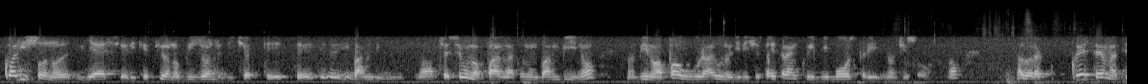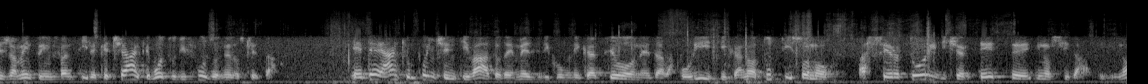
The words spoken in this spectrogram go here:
quali sono gli esseri che più hanno bisogno di certezze? I bambini. No? Cioè, se uno parla con un bambino, il bambino ha paura, uno gli dice stai tranquilli, i mostri non ci sono. No? Allora, questo è un atteggiamento infantile che c'è anche molto diffuso nella società ed è anche un po' incentivato dai mezzi di comunicazione, dalla politica, no? tutti sono assertori di certezze inossidabili. No?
